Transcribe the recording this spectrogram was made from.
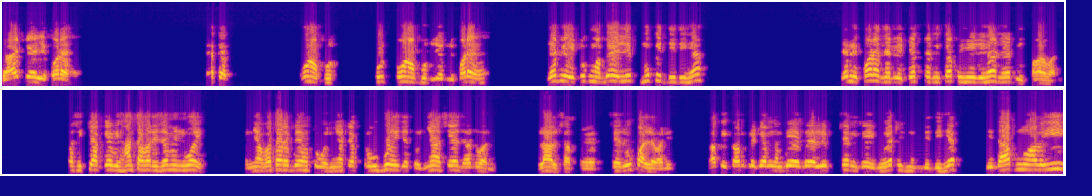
એટલી પડે. એક એક પોણો ફૂટ ફૂટ પોણો ફૂટ જેટલી પડે. જેટલી ટૂંકમાં બે લીપ મૂકી દીધી હે. જેટલી પડે ને એટલી ટ્રેક્ટરની કેપેસિટી હે ને એટલી પાડવાની. પછી ક્યાંક એવી હાંતાવાળી જમીન હોય ત્યાં વધારે બેસતું હોય, ત્યાં ટ્રેક્ટર ઊભું રહી જતું હોય, ત્યાં સેજ અડવાની. લાલ સાપે સેજ ઉપાડ લેવાની. બાકી કમ્પ્લીટ એમને બે બે લીપ છે ને બે હેઠી જ મૂકી દીધી છે એ દાબનું આવે ઈ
